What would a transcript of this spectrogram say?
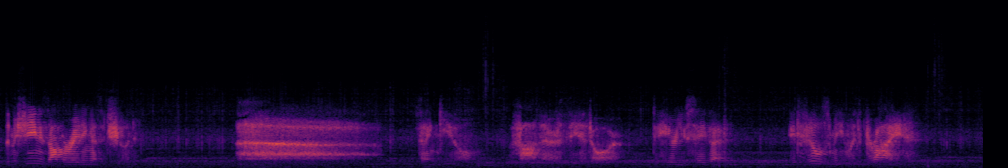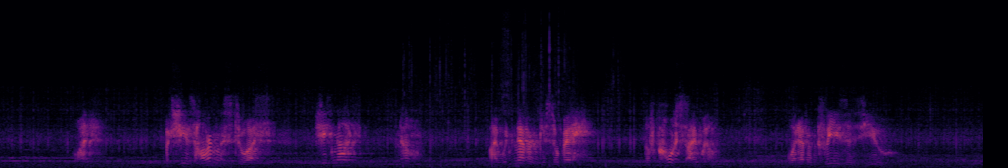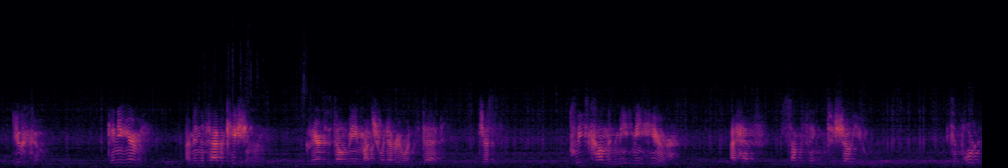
The machine is operating as it should. Thank you, Father Theodore. To hear you say that, it fills me with pride. What? But she is harmless to us. She's not. No. I would never disobey. Of course I will. Whatever pleases you. Yukiko, can you hear me? I'm in the fabrication room. Clearances don't mean much when everyone's dead. Just please come and meet me here. I have something to show you. It's important.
